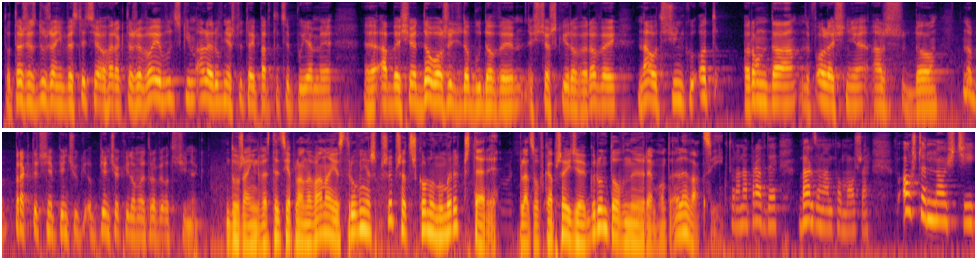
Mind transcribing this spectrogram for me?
To też jest duża inwestycja o charakterze wojewódzkim, ale również tutaj partycypujemy, e, aby się dołożyć do budowy ścieżki rowerowej na odcinku od Ronda w Oleśnie aż do no, praktycznie 5-kilometrowy odcinek. Duża inwestycja planowana jest również przy przedszkolu numer 4. Placówka przejdzie gruntowny remont elewacji. która naprawdę bardzo nam pomoże w oszczędności,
